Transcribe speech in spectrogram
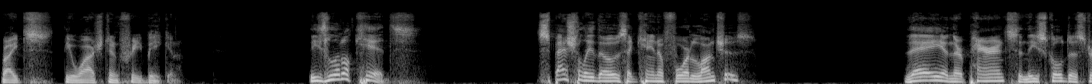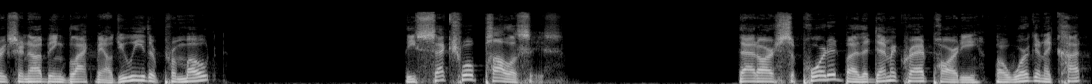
writes the Washington Free Beacon. These little kids, especially those that can't afford lunches, they and their parents in these school districts are now being blackmailed. You either promote these sexual policies that are supported by the Democrat Party, or we're going to cut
